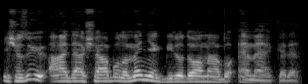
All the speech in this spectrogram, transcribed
és az ő áldásából a mennyek birodalmába emelkedett.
